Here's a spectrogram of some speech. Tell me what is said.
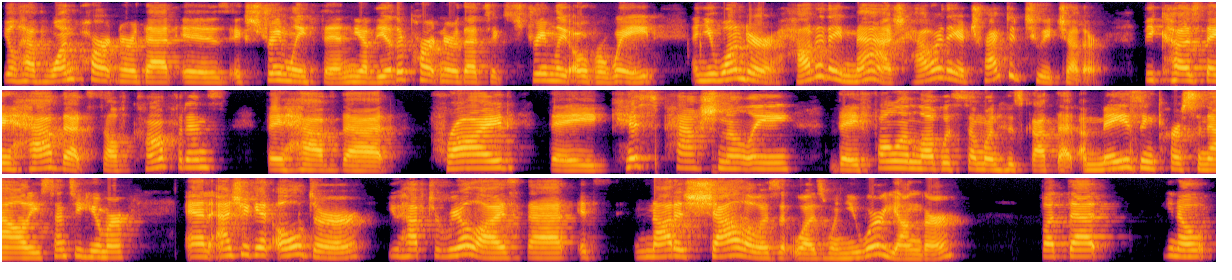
you'll have one partner that is extremely thin, you have the other partner that's extremely overweight, and you wonder, how do they match? How are they attracted to each other? Because they have that self confidence, they have that pride, they kiss passionately they fall in love with someone who's got that amazing personality, sense of humor. And as you get older, you have to realize that it's not as shallow as it was when you were younger, but that, you know,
